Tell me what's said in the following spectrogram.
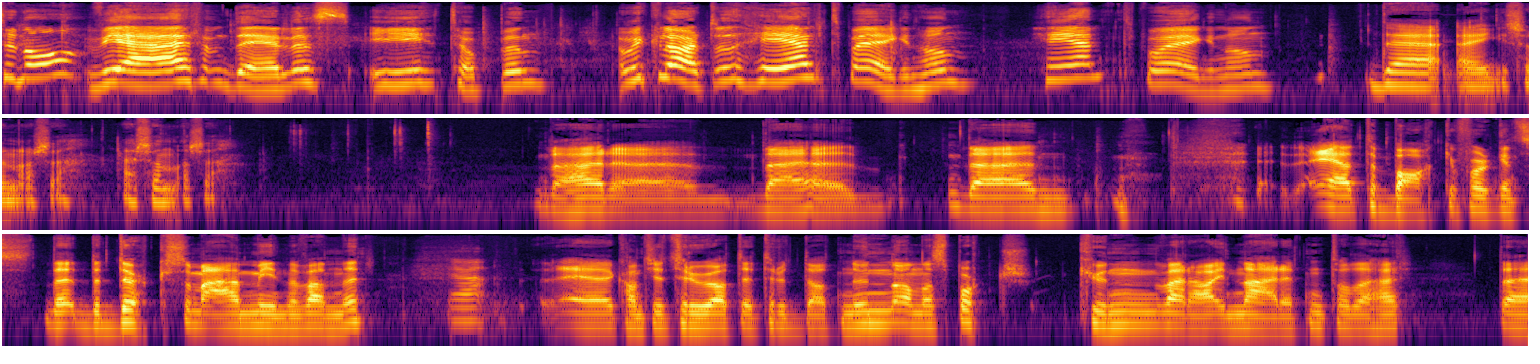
til nå. Vi er fremdeles i toppen. Og vi klarte det helt på egen hånd. Helt på egen hånd. Det Jeg skjønner ikke. Jeg skjønner ikke. Det er eh, Det er, det er Jeg er tilbake, folkens. Det det er dere som er mine venner. Ja. Jeg kan ikke tro at jeg trodde at noen annen sport kunne være i nærheten av det her. Det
